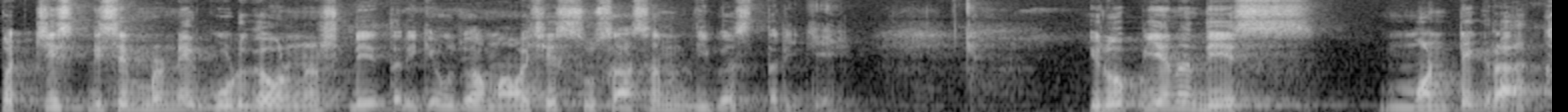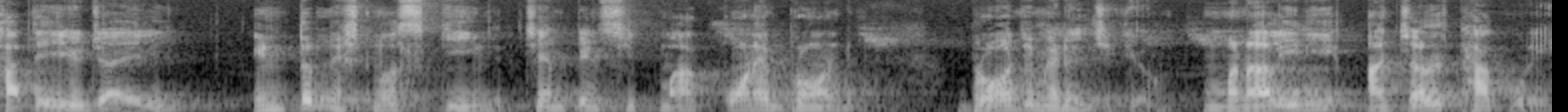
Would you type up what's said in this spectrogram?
પચીસ ડિસેમ્બરને ગુડ ગવર્નન્સ ડે તરીકે ઉજવવામાં આવે છે, સુશાસન દિવસ તરીકે. યુરોપિયન દેશ મોન્ટેગ્રા ખાતે યોજાયેલી ઇન્ટરનેશનલ સ્કીઇંગ ચેમ્પિયનશિપમાં કોણે બ્રોન્ડ બ્રોન્ઝ મેડલ જીત્યો? મનાલીની આંચલ ઠાકુરે.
